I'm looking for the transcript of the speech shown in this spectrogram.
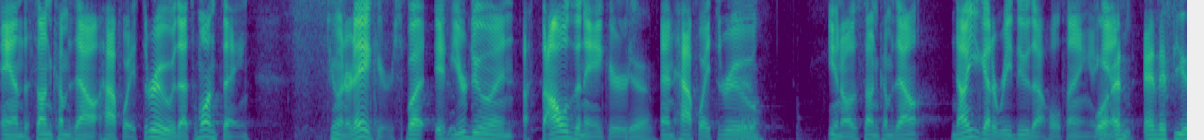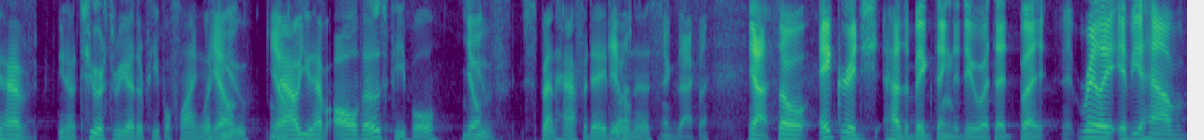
and the sun comes out halfway through, that's one thing. 200 acres, but if you're doing a thousand acres Yeah. and halfway through, you know, the sun comes out, now you got to redo that whole thing again. Well, and and if you have you know two or three other people flying with Yep, you, yep. now you have all those people. Yep. You've spent half a day doing this. Exactly. Yeah. So acreage has a big thing to do with it, but really, if you have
